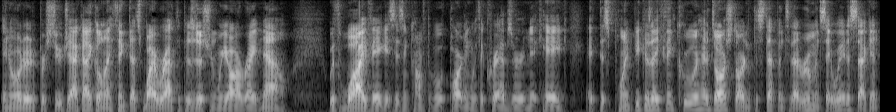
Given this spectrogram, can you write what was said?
in order to pursue Jack Eichel. And I think that's why we're at the position we are right now with why Vegas isn't comfortable with parting with a Krebs or a Nick Hague at this point because I think cooler heads are starting to step into that room and say, wait a second,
